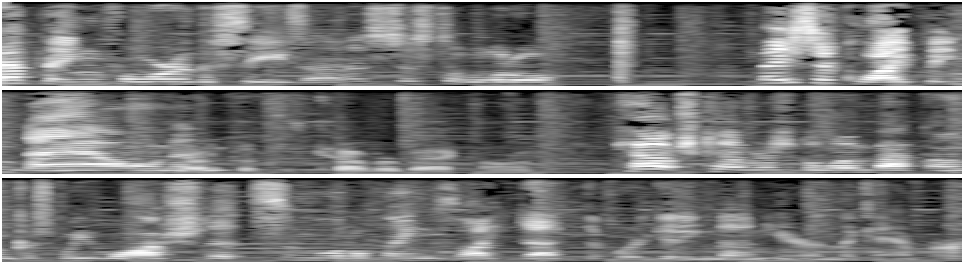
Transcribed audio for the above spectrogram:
Prepping for the season. It's just a little basic wiping down Gotta and put this cover back on. couch covers going back on because we washed it. Some little things like that that we're getting done here in the camper.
